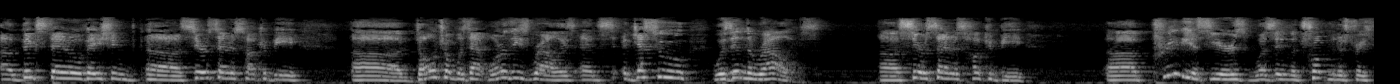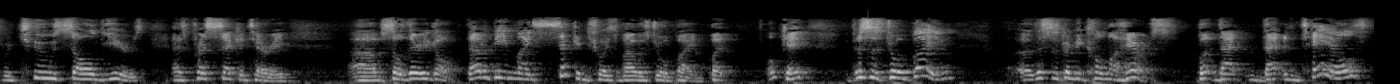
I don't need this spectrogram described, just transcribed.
A big stand ovation. Uh, Sarah Sanders Huckabee. Uh, Donald Trump was at one of these rallies, and guess who was in the rallies? Uh, Sarah Sanders Huckabee. Uh, previous years was in the Trump administration for two solid years as press secretary. Um, so there you go. That would be my second choice if I was Joe Biden. But okay, this is Joe Biden. Uh, this is going to be Kamala Harris. But that that entails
